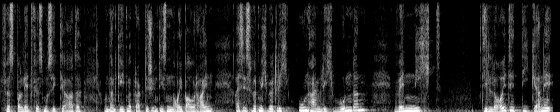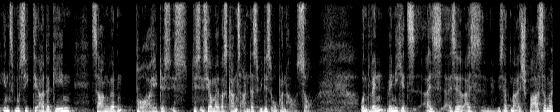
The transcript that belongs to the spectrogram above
fürs Ballett, fürs Musiktheater. Und dann geht man praktisch in diesen Neubau rein. Also es würde mich wirklich unheimlich wundern, wenn nicht die Leute, die gerne ins Musiktheater gehen, sagen würden, boah, das ist, das ist ja mal was ganz anderes wie das Opernhaus. So. Und wenn, wenn ich jetzt als, also als, wie sagt man, als sparsamer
